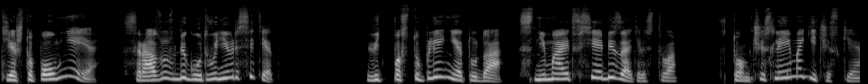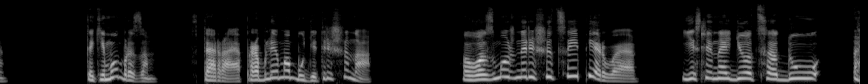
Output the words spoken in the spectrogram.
Те, что поумнее, сразу сбегут в университет. Ведь поступление туда снимает все обязательства, в том числе и магические. Таким образом, вторая проблема будет решена. Возможно, решится и первая, если найдется ду...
